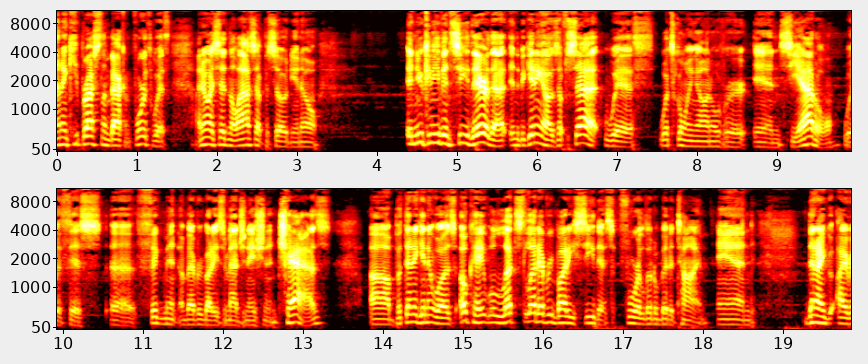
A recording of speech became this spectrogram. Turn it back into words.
and I keep wrestling back and forth with. I know I said in the last episode, you know, and you can even see there that in the beginning I was upset with what's going on over in Seattle with this uh, figment of everybody's imagination and Chaz. Uh, but then again, it was okay. Well, let's let everybody see this for a little bit of time, and then I, I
